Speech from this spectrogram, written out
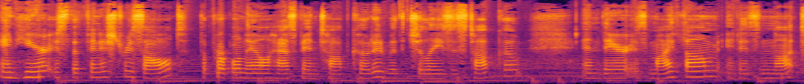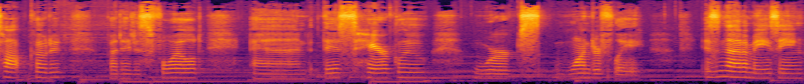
And here is the finished result. The purple nail has been top coated with Gelaze's top coat. And there is my thumb. It is not top coated, but it is foiled. And this hair glue works wonderfully. Isn't that amazing?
